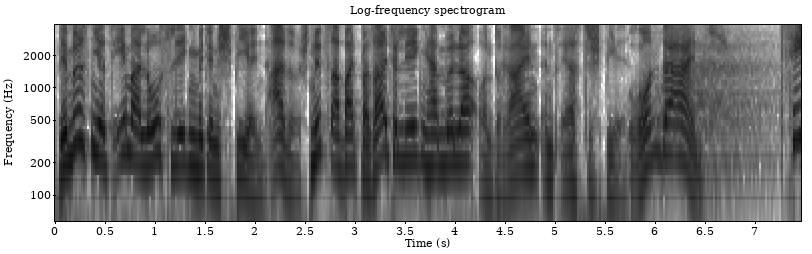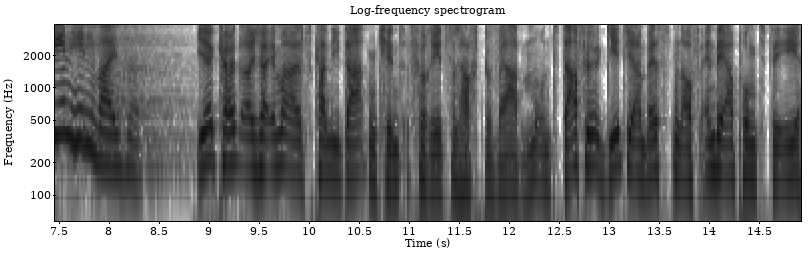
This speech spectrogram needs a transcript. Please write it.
Wir müssen jetzt eh mal loslegen mit den Spielen. Also, Schnitzarbeit beiseite legen, Herr Müller, und rein ins erste Spiel. Runde 1. Zehn Hinweise. Ihr könnt euch ja immer als Kandidatenkind für Rätselhaft bewerben und dafür geht ihr am besten auf ndr.de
